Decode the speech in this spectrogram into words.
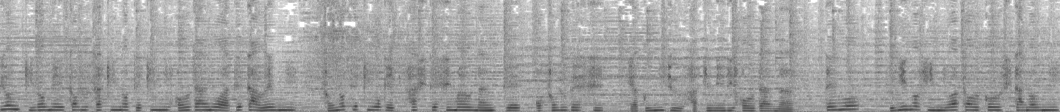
4km 先の敵に砲弾を当てた上に、その敵を撃破してしまうなんて、恐るべし、128ミリ砲だな。でも、次の日には投降したのに。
